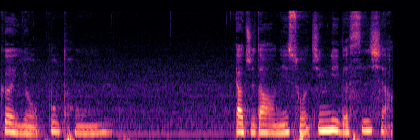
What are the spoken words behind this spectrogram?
各有不同。要知道，你所经历的思想，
